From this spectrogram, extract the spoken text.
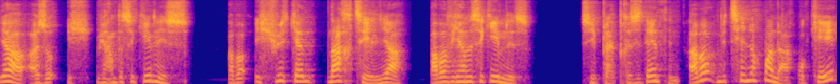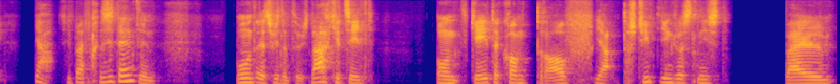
ja, also ich, wir haben das Ergebnis. Aber ich würde gern nachzählen, ja. Aber wir haben das Ergebnis. Sie bleibt Präsidentin. Aber wir zählen nochmal nach, okay? Ja, sie bleibt Präsidentin. Und es wird natürlich nachgezählt. Und Gator kommt drauf, ja, da stimmt irgendwas nicht, weil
